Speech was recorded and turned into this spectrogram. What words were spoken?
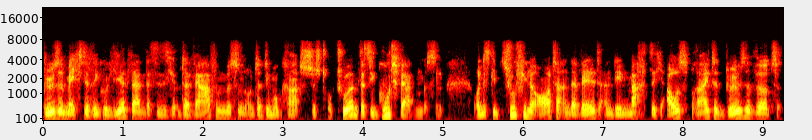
böse Mächte reguliert werden, dass sie sich unterwerfen müssen unter demokratische Strukturen, dass sie gut werden müssen. Und es gibt zu viele Orte an der Welt, an denen Macht sich ausbreitet, böse wird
